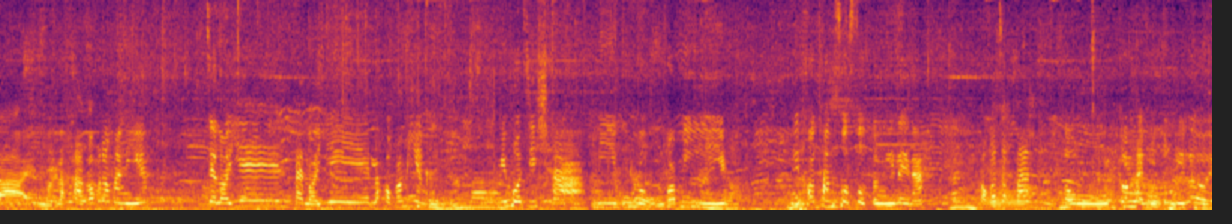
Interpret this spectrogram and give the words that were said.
ได้ ราคาก็ประมาณนี้ 700 เยน 800 เยน แล้วเขาก็มีอย่างอื่น มีโฮจิชา มีอูหลงก็มี นี่เขาทำสดๆตรงนี้เลยนะ เขาก็จะปั้นตรงตัวไข่มุกตรงนี้เลย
